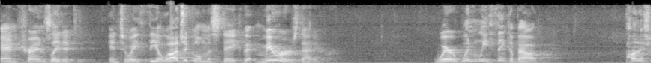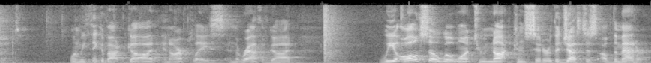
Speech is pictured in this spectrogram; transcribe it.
and translate it into a theological mistake that mirrors that error. Where when we think about punishment, when we think about God and our place and the wrath of God, we also will want to not consider the justice of the matter.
